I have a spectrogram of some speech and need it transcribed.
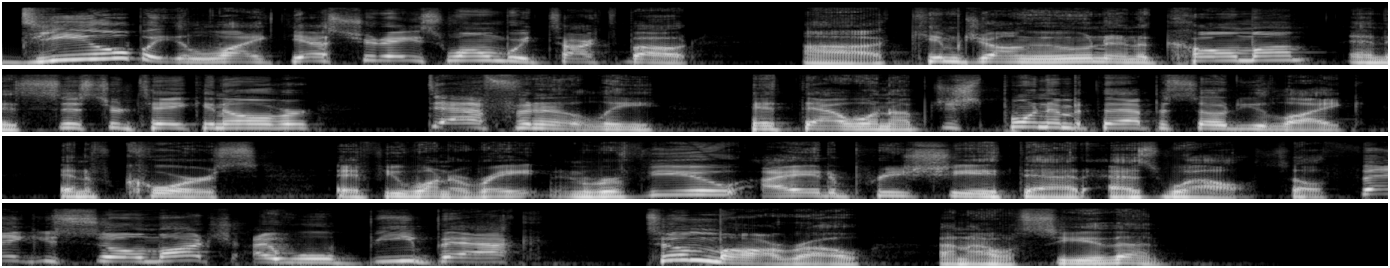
deal, but you liked yesterday's one, we talked about uh, Kim Jong Un in a coma and his sister taking over. Definitely hit that one up. Just point them at the episode you like. And of course, if you want to rate and review, I'd appreciate that as well. So thank you so much. I will be back tomorrow and I will see you then.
